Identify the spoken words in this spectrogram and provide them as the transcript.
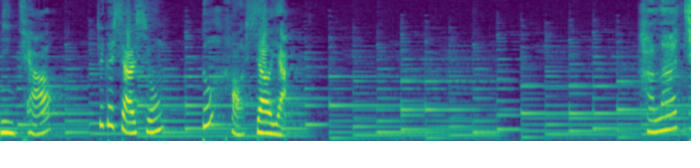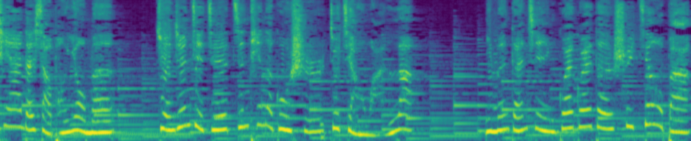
你瞧，这个小熊多好笑呀！好啦，亲爱的小朋友们，卷卷姐姐今天的故事就讲完了，你们赶紧乖乖的睡觉吧。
